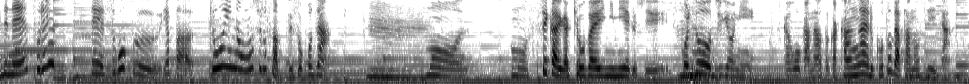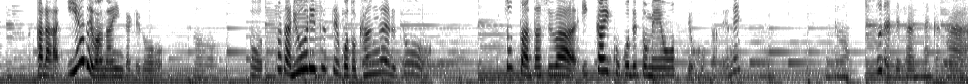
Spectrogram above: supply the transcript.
う。でねそれってすごくやっぱ教員の面白さってそこじゃんうん。もうもう世界が教材に見えるしこれどう授業に使おうかなとか考えることが楽しいじゃん。だから嫌ではないんだけどそう。そうただ両立っていうことを考えるとちょっと私は一回ここで止めようって思ったんだよね。そうだってさなんかさ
